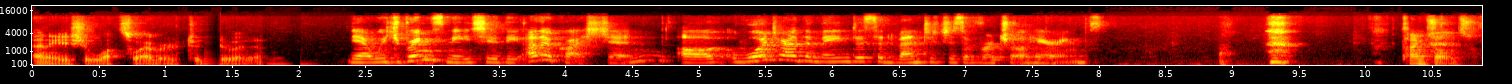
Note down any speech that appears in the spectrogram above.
any issue whatsoever to do it. In, Yeah, which brings me to the other question of what are the main disadvantages of virtual hearings? time zones.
